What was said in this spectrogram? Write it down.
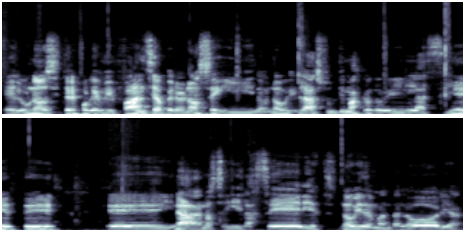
El 1, 2 y 3 porque es mi infancia, pero no seguí. No, no, las últimas creo que vi las 7. Eh, y nada, no seguí las series, no vi de Mandalorian.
